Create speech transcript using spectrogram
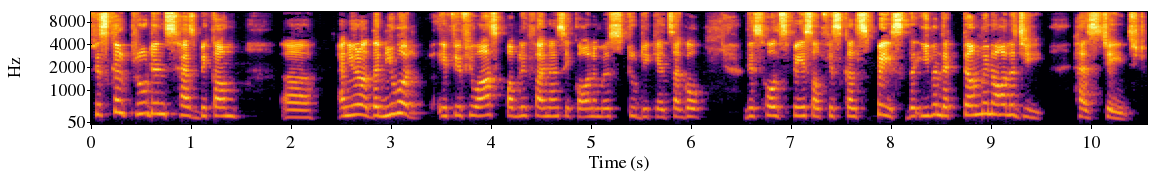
fiscal prudence has become uh, and you know the newer if, if you ask public finance economists two decades ago this whole space of fiscal space the even the terminology has changed.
